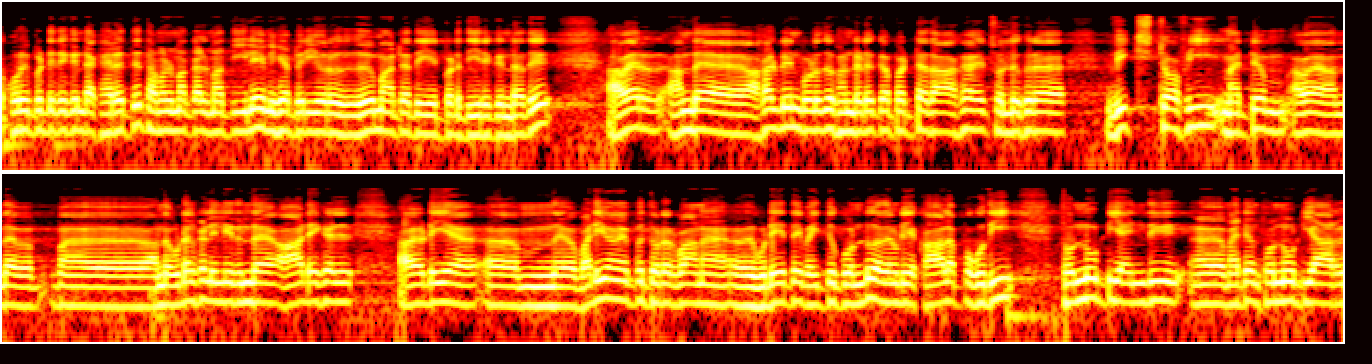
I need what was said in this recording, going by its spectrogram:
குறிப்பிட்டிருக்கின்ற கருத்து தமிழ் மக்கள் மத்தியிலே மிகப்பெரிய ஒரு ஏமாற்றத்தை ஏற்படுத்தி இருக்கின்றது அவர் அந்த அகழ்வின் பொழுது கண்டெடுக்கப்பட்டதாக சொல்லுகிற விக் ஸ்டோஃபி மற்றும் அவ- அந்த அந்த உடல்களில் இருந்த ஆடைகள் அவருடைய வடிவமைப்பு தொடர்பான விடயத்தை வைத்துக்கொண்டு அதனுடைய காலப்பகுதி தொண்ணூற்றி ஐந்து மற்றும் தொண்ணூற்றி ஆறு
